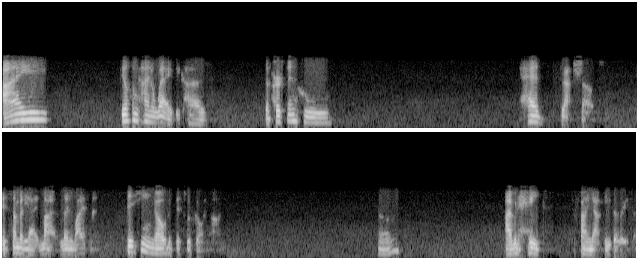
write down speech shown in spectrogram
I feel some kind of way because the person who heads that show is somebody I admire, Len Wiseman. Did he know that this was going on? No. I would hate to find out he's a racist.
